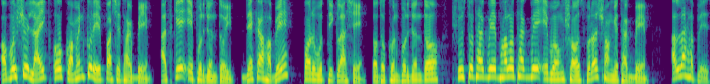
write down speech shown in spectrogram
অবশ্যই লাইক ও কমেন্ট করে পাশে থাকবে। আজকে এ পর্যন্তই। দেখা হবে পরবর্তী ক্লাসে ততক্ষণ পর্যন্ত সুস্থ থাকবে, ভালো থাকবে এবং সহজ পড়ার সঙ্গে থাকবে। আল্লাহ হাফেজ।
